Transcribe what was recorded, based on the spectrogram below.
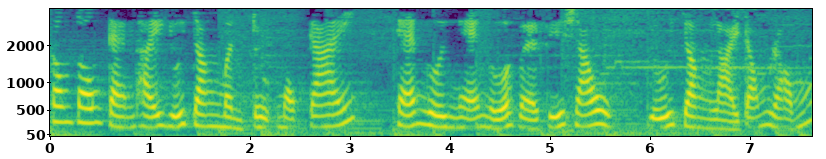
Công tôn cảm thấy dưới chân mình trượt một cái, cả người ngẹ ngửa về phía sau, dưới chân lại trống rỗng.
